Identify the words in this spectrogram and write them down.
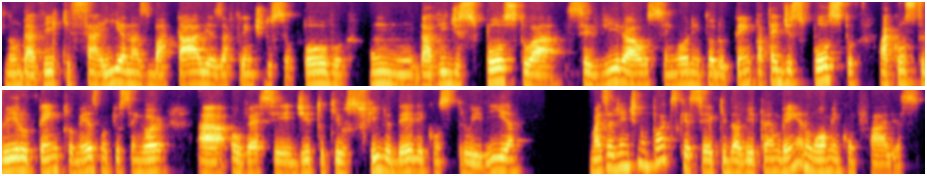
num Davi que saía nas batalhas à frente do seu povo, um Davi disposto a servir ao Senhor em todo o tempo, até disposto a construir o templo, mesmo que o Senhor ah, houvesse dito que os filhos dele construiria. Mas a gente não pode esquecer que Davi também era um homem com falhas.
